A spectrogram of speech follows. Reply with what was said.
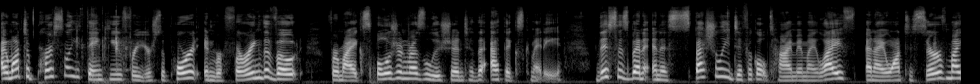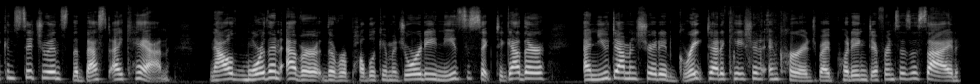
I want to personally thank you for your support in referring the vote for my expulsion resolution to the Ethics Committee. This has been an especially difficult time in my life, and I want to serve my constituents the best I can. Now, more than ever, the Republican majority needs to stick together, and you demonstrated great dedication and courage by putting differences aside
